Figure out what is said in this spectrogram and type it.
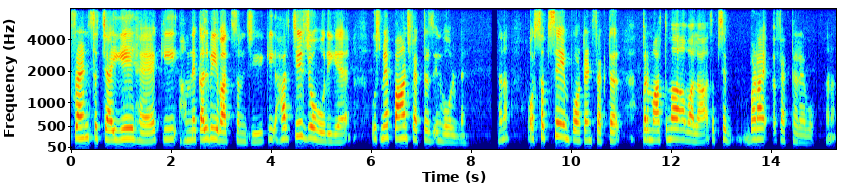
फ्रेंड सच्चाई ये है कि हमने कल भी ये बात समझी कि हर चीज़ जो हो रही है, उसमें पाँच फैक्टर्स इन्वॉल्व है है ना? और सबसे इम्पोर्टेंट फैक्टर परमात्मा वाला सबसे बड़ा फैक्टर है वो, है ना?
